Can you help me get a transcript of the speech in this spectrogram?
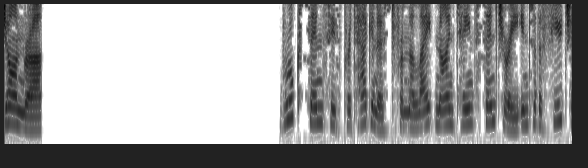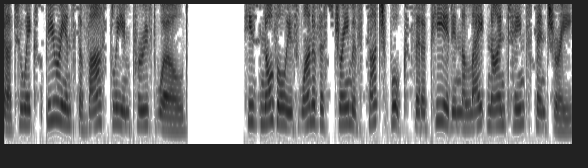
Genre Brooks sends his protagonist from the late 19th century into the future to experience a vastly improved world. His novel is one of a stream of such books that appeared in the late 19th century.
